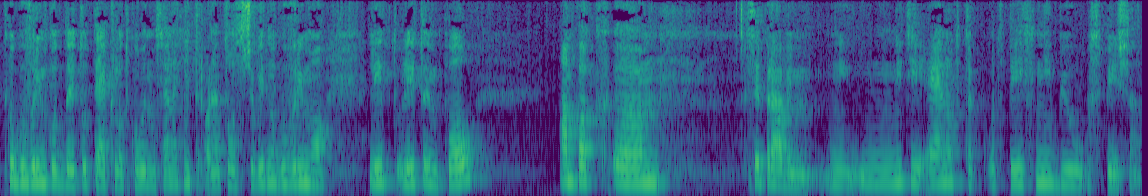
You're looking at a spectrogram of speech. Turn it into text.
tako govorim, kot da je to teklo tako vse na hitro. Ne? To še vedno govorimo let, leto in pol. Ampak um, se pravi, niti en od, tak, od teh ni bil uspešen.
